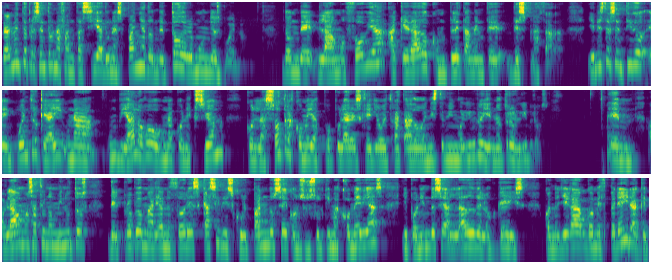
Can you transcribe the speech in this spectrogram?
realmente presenta una fantasía de una España donde todo el mundo es bueno, donde la homofobia ha quedado completamente desplazada. Y en este sentido encuentro que hay una, un diálogo o una conexión con las otras comedias populares que yo he tratado en este mismo libro y en otros libros. Em, hablábamos hace unos minutos del propio Mariano Zores casi disculpándose con sus últimas comedias y poniéndose al lado de los gays. Cuando llega Gómez Pereira, que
